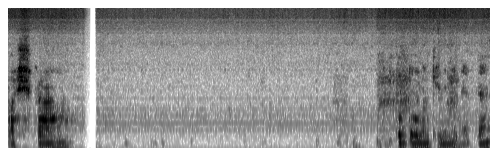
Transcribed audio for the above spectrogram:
Başka burada olan kelimelerden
